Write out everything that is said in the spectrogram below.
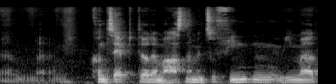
ähm, Konzepte oder Maßnahmen zu finden, wie man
